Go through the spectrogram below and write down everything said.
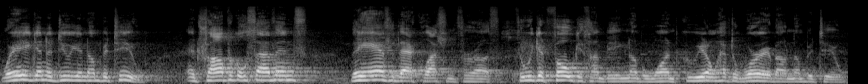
where are you going to do your number two? And Tropical Sevens, they answered that question for us. So we could focus on being number one because we don't have to worry about number two.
